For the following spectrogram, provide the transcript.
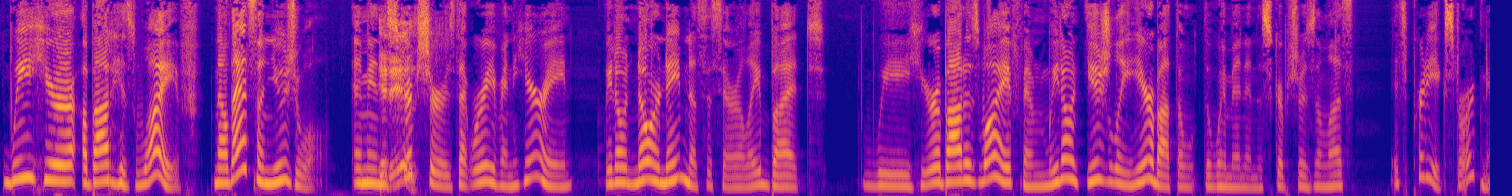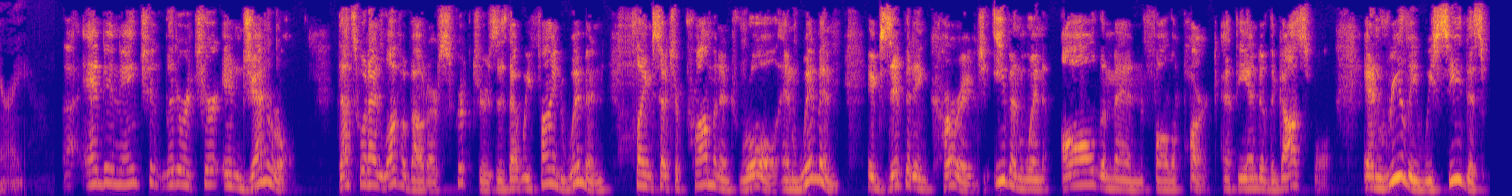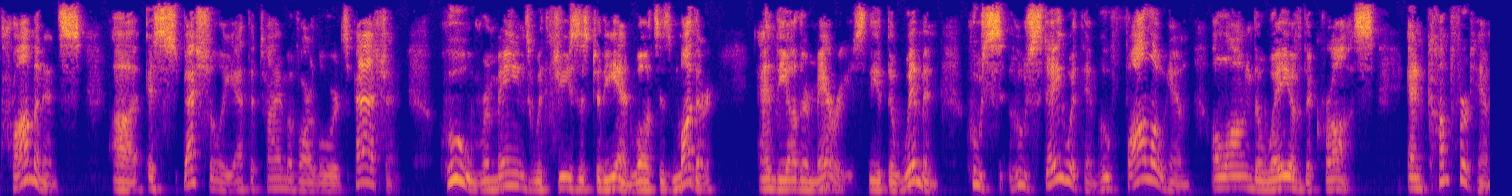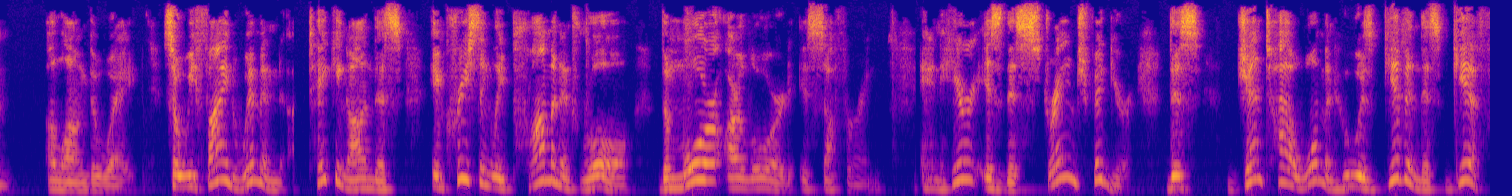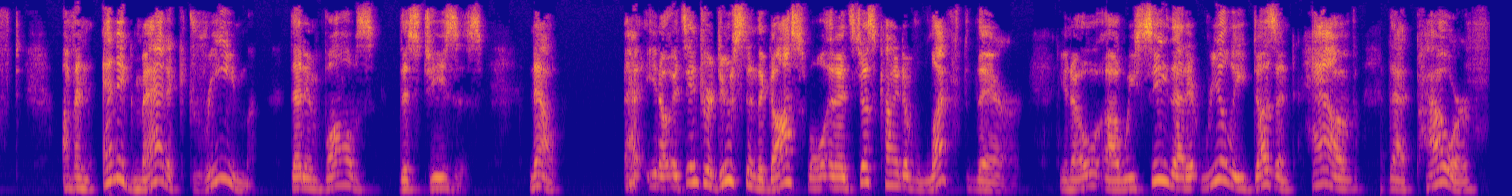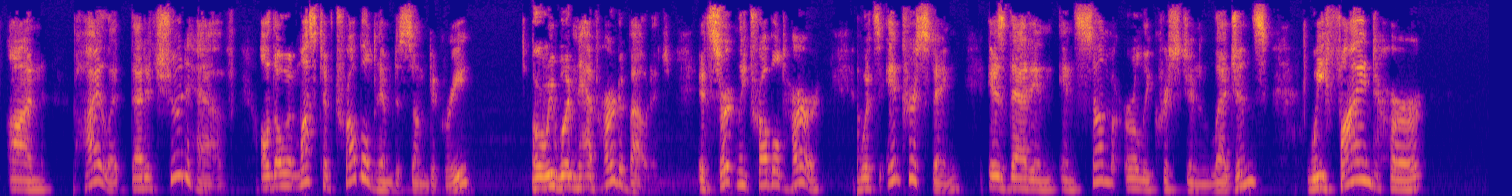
we hear about his wife. Now that's unusual. I mean, the scriptures is. that we're even hearing, we don't know her name necessarily, but we hear about his wife, and we don't usually hear about the the women in the scriptures unless it's pretty extraordinary. Uh, and in ancient literature in general. That's what I love about our scriptures is that we find women playing such a prominent role and women exhibiting courage even when all the men fall apart at the end of the gospel. And really, we see this prominence, uh, especially at the time of our Lord's Passion. Who remains with Jesus to the end? Well, it's his mother and the other Marys, the, the women who, who stay with him, who follow him along the way of the cross and comfort him along the way. So we find women taking on this increasingly prominent role the more our Lord is suffering. And here is this strange figure, this Gentile woman who was given this gift of an enigmatic dream that involves this Jesus. Now, eh, you know, it's introduced in the gospel and it's just kind of left there. You know, uh, we see that it really doesn't have that power on Pilate that it should have, although it must have troubled him to some degree, or we wouldn't have heard about it. It certainly troubled her. What's interesting is that in, in some early Christian legends, we find her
